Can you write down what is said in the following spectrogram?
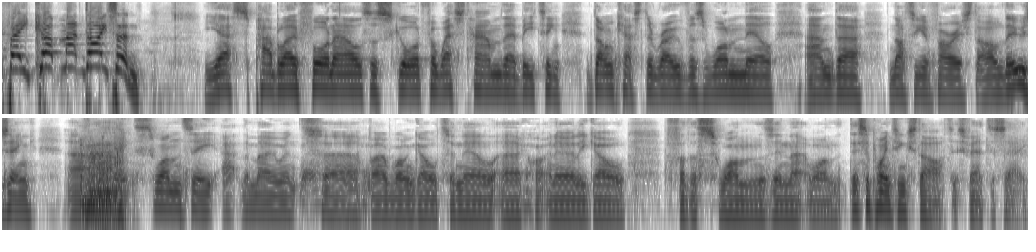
FA Cup, Matt Dyson. Yes, Pablo Fornals has scored for West Ham. They're beating Doncaster Rovers 1 0, and uh, Nottingham Forest are losing uh, against Swansea at the moment uh, by one goal to nil. Uh, quite an early goal for the Swans in that one. Disappointing start, it's fair to say.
